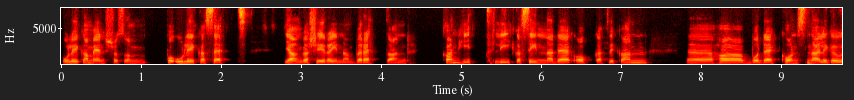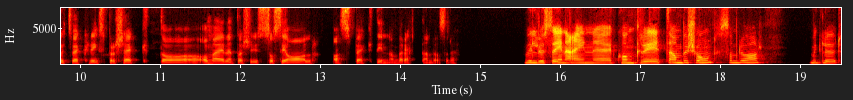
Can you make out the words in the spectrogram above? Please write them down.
olika människor som på olika sätt är engagerade inom berättande kan hitta likasinnade och att vi kan eh, ha både konstnärliga utvecklingsprojekt och, och med en social aspekt inom berättande och så där. Vill du säga en eh, konkret ambition som du har med glöd?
